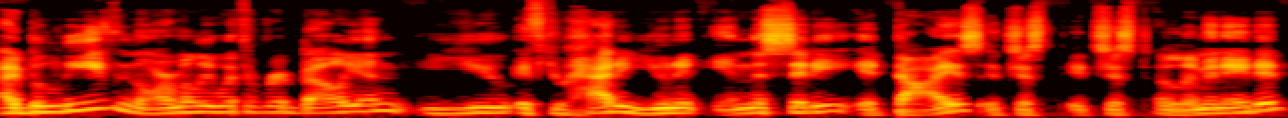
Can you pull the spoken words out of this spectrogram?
I believe normally with a rebellion, you if you had a unit in the city, it dies. It just it's just eliminated.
